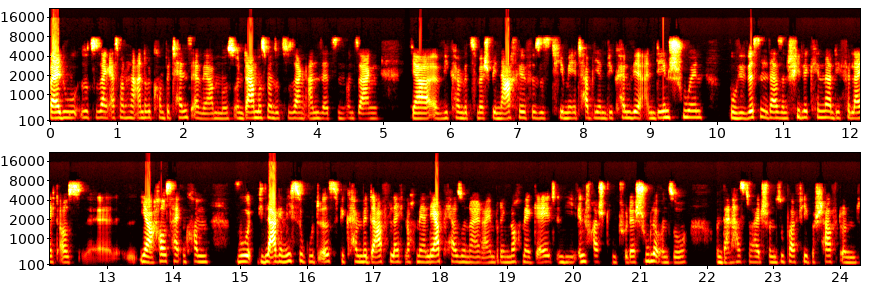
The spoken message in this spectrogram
weil du sozusagen erstmal noch eine andere Kompetenz erwerben musst. Und da muss man sozusagen ansetzen und sagen, ja, wie können wir zum Beispiel Nachhilfesysteme etablieren? Wie können wir an den Schulen, wo wir wissen, da sind viele Kinder, die vielleicht aus äh, ja, Haushalten kommen, wo die Lage nicht so gut ist, wie können wir da vielleicht noch mehr Lehrpersonal reinbringen, noch mehr Geld in die Infrastruktur der Schule und so. Und dann hast du halt schon super viel geschafft und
